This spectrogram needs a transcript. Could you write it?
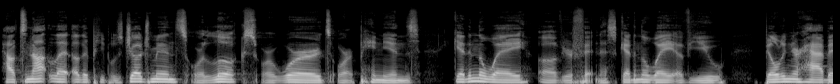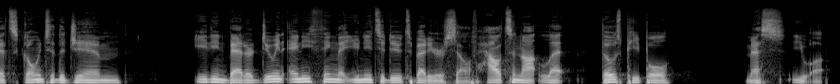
how to not let other people's judgments or looks or words or opinions get in the way of your fitness, get in the way of you building your habits, going to the gym, eating better, doing anything that you need to do to better yourself, how to not let those people mess you up.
